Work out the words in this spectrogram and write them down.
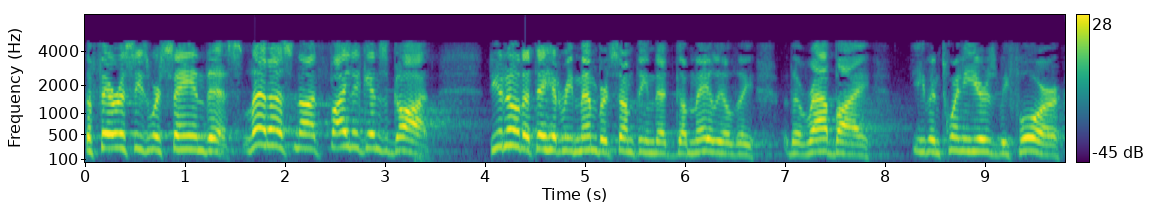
the Pharisees were saying this Let us not fight against God. Do you know that they had remembered something that Gamaliel, the, the rabbi, even 20 years before,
